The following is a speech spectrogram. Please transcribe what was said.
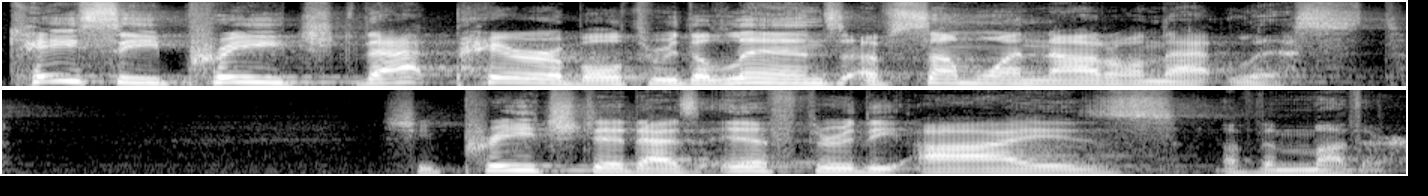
Casey preached that parable through the lens of someone not on that list. She preached it as if through the eyes of the mother.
